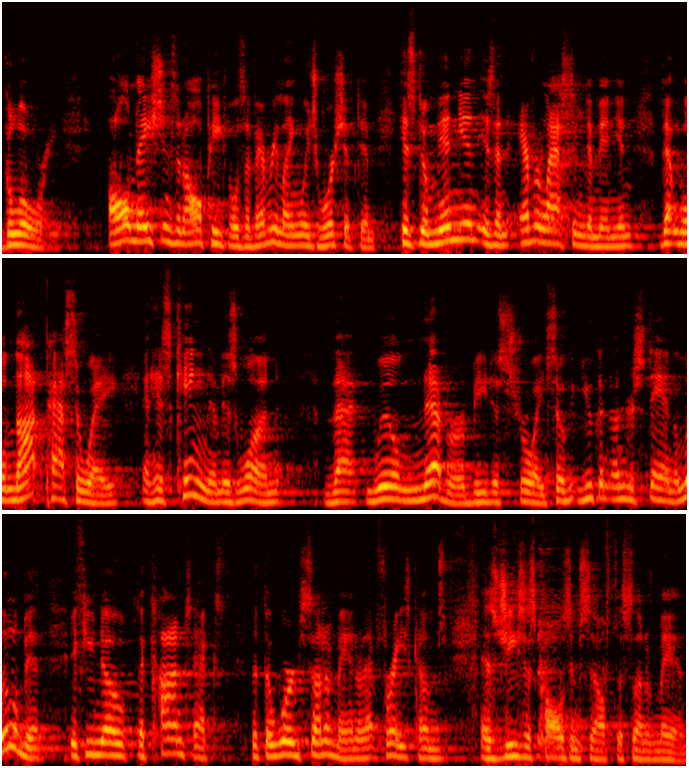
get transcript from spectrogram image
glory. All nations and all peoples of every language worshiped him. His dominion is an everlasting dominion that will not pass away, and his kingdom is one that will never be destroyed. So you can understand a little bit if you know the context that the word Son of Man or that phrase comes as Jesus calls himself the Son of Man.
